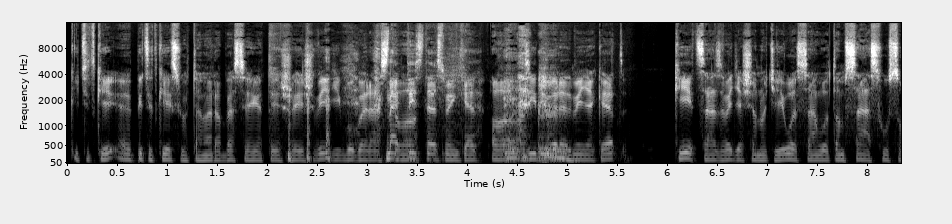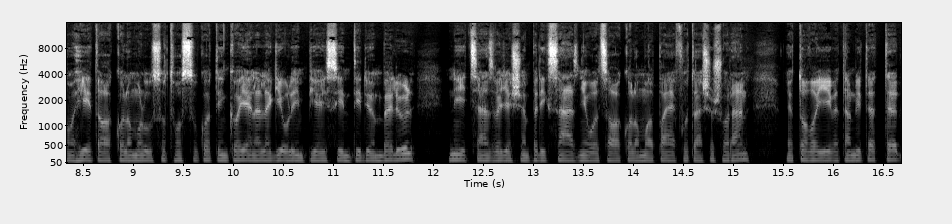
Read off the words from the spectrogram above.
Kicsit, ké, picit készültem erre a beszélgetésre, és végigbogaráztam a, minket. A, az időeredményeket. 200 vegyesen, hogyha jól számoltam, 127 alkalommal úszott hosszú Katinka a jelenlegi olimpiai szintidőn belül, 400 vegyesen pedig 108 alkalommal pályafutása során. A tavalyi évet említetted,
